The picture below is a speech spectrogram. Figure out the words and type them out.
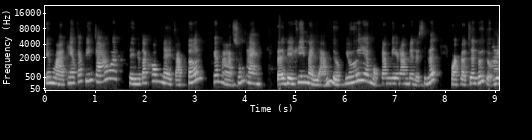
Nhưng mà theo các khuyến cáo á, thì người ta không đề cập tới cái mà xuống thang. Tại vì khi mà giảm được dưới 100 mg deciliter hoặc là trên đối tượng nguy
